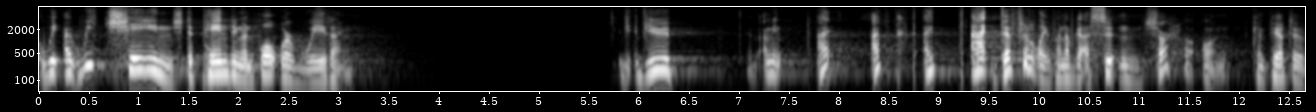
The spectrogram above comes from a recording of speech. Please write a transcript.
we, uh, we change depending on what we're wearing. If you, I mean, I, I, I act differently when I've got a suit and shirt on compared to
